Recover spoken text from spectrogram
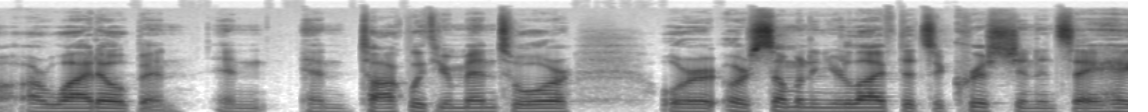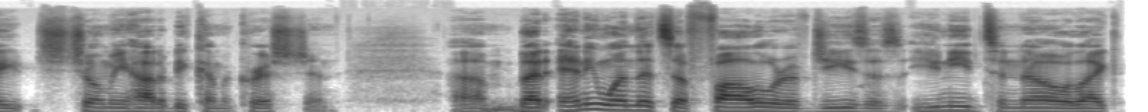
are wide open, and and talk with your mentor, or or someone in your life that's a Christian, and say, hey, show me how to become a Christian. Um, but anyone that's a follower of Jesus, you need to know, like,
